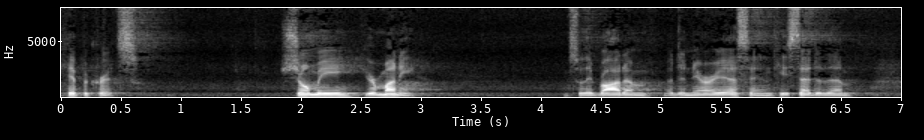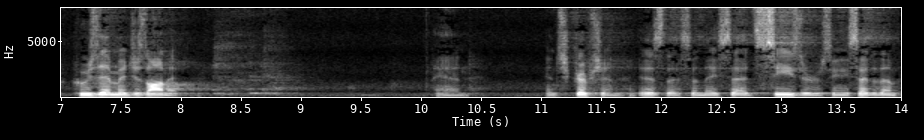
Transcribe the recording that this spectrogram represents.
hypocrites? Show me your money. So they brought him a denarius, and he said to them, whose image is on it? And inscription is this. And they said, Caesar's. And he said to them,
